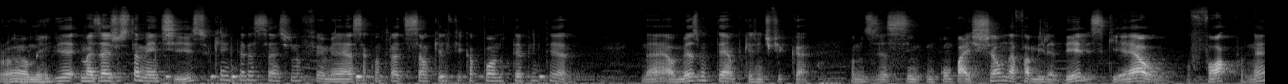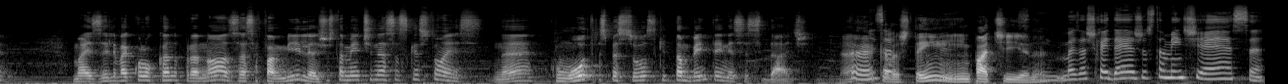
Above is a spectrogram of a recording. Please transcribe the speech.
Provavelmente. É, mas é justamente isso que é interessante no filme, é essa contradição que ele fica pondo o tempo inteiro. Né? Ao mesmo tempo que a gente fica vamos dizer assim, com compaixão na família deles, que é o, o foco, né? Mas ele vai colocando para nós essa família justamente nessas questões, né? Com outras pessoas que também têm necessidade. É, Mas que eu- elas têm empatia, né? Mas acho que a ideia é justamente essa.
